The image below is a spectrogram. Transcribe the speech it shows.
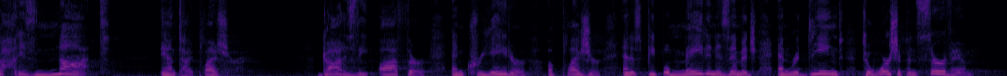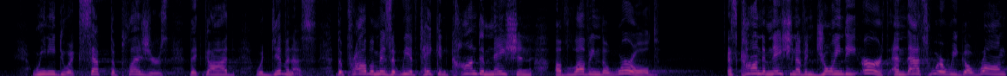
God is not anti pleasure. God is the author and creator of pleasure, and his people made in his image and redeemed to worship and serve him. We need to accept the pleasures that God would given us. The problem is that we have taken condemnation of loving the world as condemnation of enjoying the earth, and that's where we go wrong,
